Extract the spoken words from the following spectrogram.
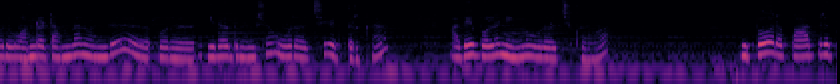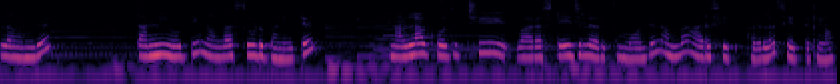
ஒரு ஒன்றரை டம்ளர் வந்து ஒரு இருபது நிமிஷம் ஊற வச்சு எடுத்திருக்கேன். அதே போல் நீங்களும் ஊற வச்சுக்கோங்க. இப்போது ஒரு பாத்திரத்தில் வந்து தண்ணி ஊற்றி நல்லா சூடு பண்ணிவிட்டு நல்லா கொதித்து வர ஸ்டேஜில் இருக்கும்போது நம்ம அரிசி அதில் சேர்த்துக்கலாம்.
